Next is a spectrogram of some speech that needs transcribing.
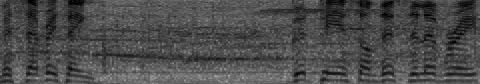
Missed everything. Good pace on this delivery.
